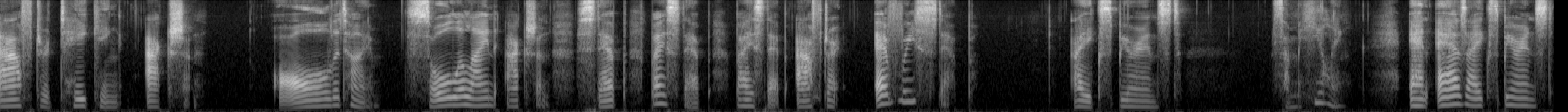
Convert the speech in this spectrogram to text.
after taking action all the time, soul aligned action, step by step by step. After every step, I experienced some healing. And as I experienced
